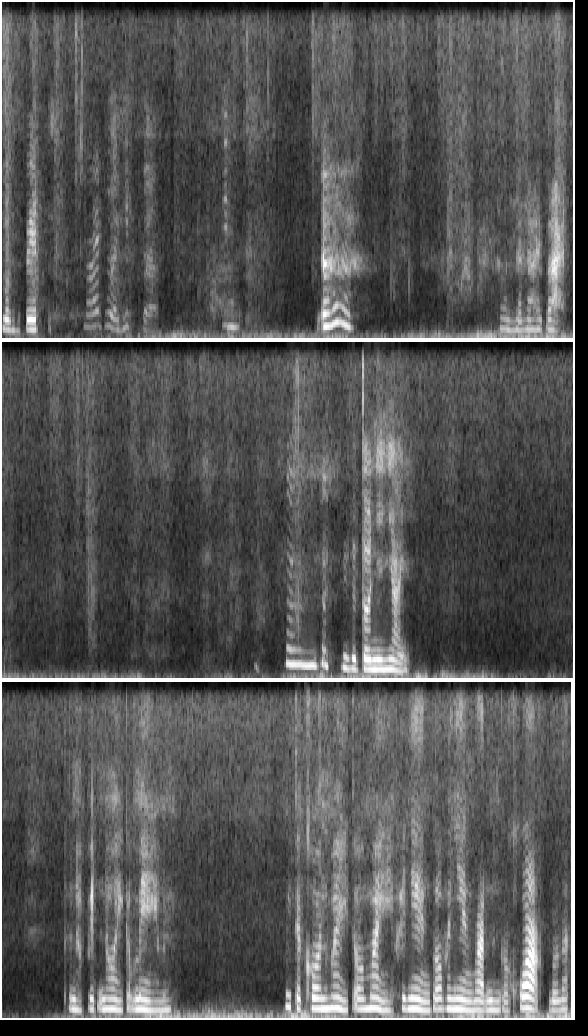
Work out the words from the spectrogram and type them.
เบิ่งเป็ดใช้เถื่อยิบกับกินเออสอนละหลายบาท มมีแต่ตัวใหญ่ๆตัวน่ะเป็ดน้อยกับแม่มัน มีแต่คอนไม้ต่อไม้พะแยงต่อพะแยงบาทหนึ่งก็ควักแล้วละ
